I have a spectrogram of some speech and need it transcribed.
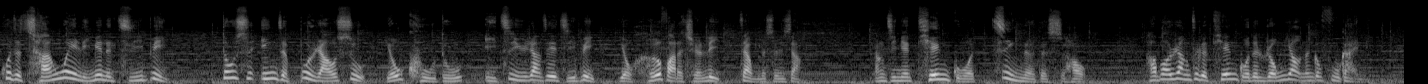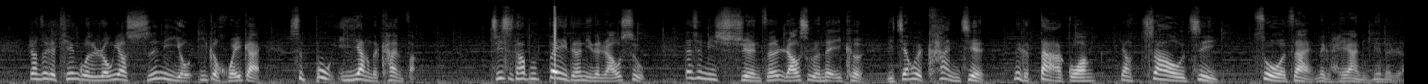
或者肠胃里面的疾病，都是因着不饶恕有苦毒，以至于让这些疾病有合法的权利在我们的身上。当今天天国近了的时候，好不好让这个天国的荣耀能够覆盖你，让这个天国的荣耀使你有一个悔改，是不一样的看法。即使他不背得你的饶恕，但是你选择饶恕的那一刻，你将会看见那个大光要照进坐在那个黑暗里面的人，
